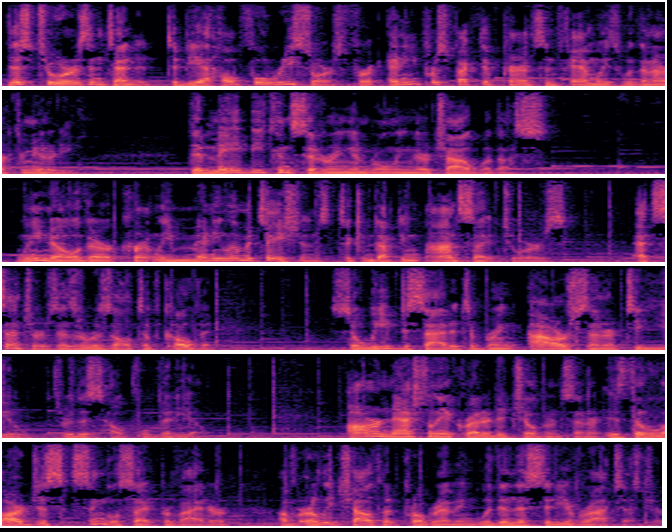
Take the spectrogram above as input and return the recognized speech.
This tour is intended to be a helpful resource for any prospective parents and families within our community that may be considering enrolling their child with us. We know there are currently many limitations to conducting on-site tours at centers as a result of COVID. So we've decided to bring our center to you through this helpful video. Our nationally accredited Children's Center is the largest single-site provider of early childhood programming within the city of Rochester,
